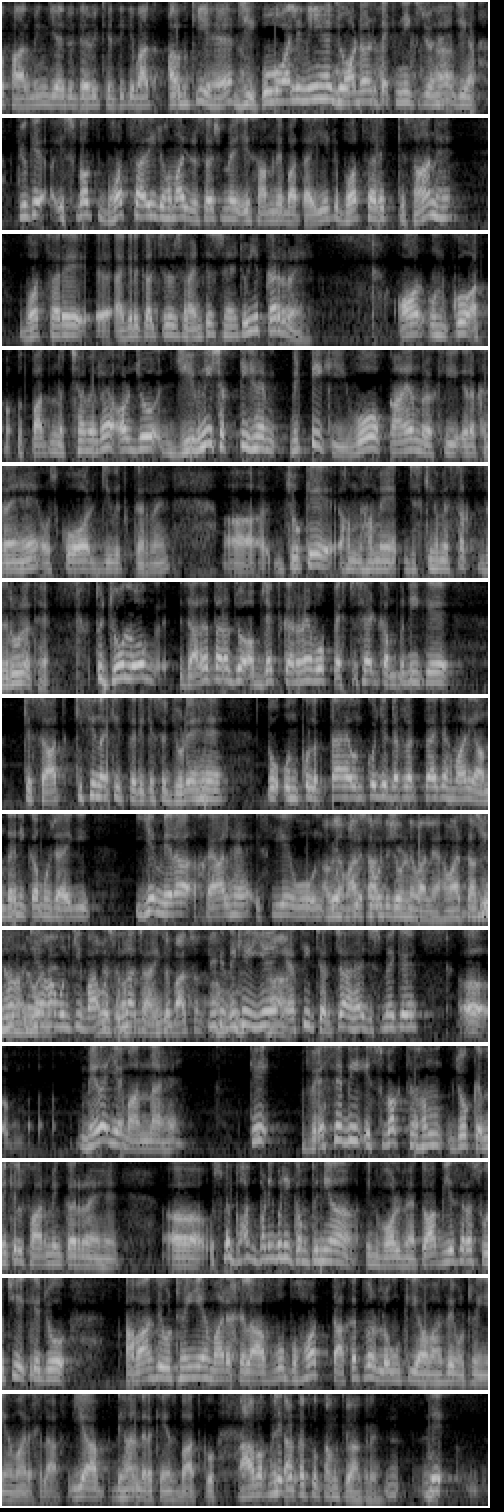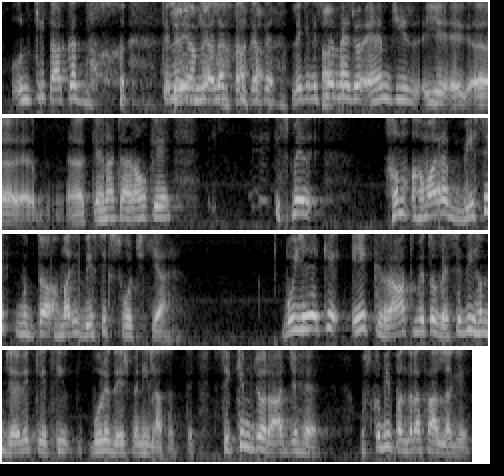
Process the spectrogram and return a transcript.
फ़ार्मिंग या जो जैविक खेती की बात अब की है जी। वो वाली नहीं है जो मॉडर्न टेक्निक्स जो हैं जी हाँ। क्योंकि इस वक्त बहुत सारी जो हमारी रिसर्च में ये सामने बात आई है कि बहुत सारे किसान हैं बहुत सारे एग्रीकल्चरल साइंटिस्ट हैं जो ये कर रहे हैं। और उनको उत्पादन अच्छा मिल रहा है और जो जीवनी शक्ति है मिट्टी की वो कायम रखी रख रहे हैं उसको और जीवित कर रहे हैं। जो कि हम हमें जिसकी हमें सख्त ज़रूरत है। तो जो लोग ज़्यादातर अब जो ऑब्जेक्ट कर रहे हैं वो पेस्टिसाइड कंपनी के के साथ किसी ना किसी तरीके से जुड़े हैं। तो उनको लगता है उनको ये डर लगता है कि हमारी आमदनी कम हो जाएगी। ये मेरा ख्याल है इसलिए वो उन, अभी हमारे साथ भी जुड़ने वाले हैं हमारे साथ जी हाँ जी हाँ हम उनकी बातें सुनना चाहेंगे। क्योंकि देखिए ये हाँ। ऐसी चर्चा है जिसमें कि मेरा ये मानना है कि वैसे भी इस वक्त हम जो केमिकल फ़ार्मिंग कर रहे हैं उसमें बहुत बड़ी बड़ी कंपनियाँ इन्वॉल्व हैं। तो आप ये जरा सोचिए कि जो आवाज़ें उठ रही हैं हमारे खिलाफ वो बहुत ताकतवर लोगों की आवाज़ें उठ रही हैं हमारे खिलाफ। ये आप ध्यान में रखें इस बात को। आप अपनी ताकत को कम क्यों आंक रहे हैं? उनकी ताकत चलिए, हमने- हमने अलग ताकत है। लेकिन इसमें मैं जो अहम चीज़ ये कहना चाह रहा हूँ कि इसमें हम हमारा बेसिक मुद्दा हमारी बेसिक सोच क्या है? वो ये है कि एक रात में तो वैसे भी हम जैविक खेती पूरे देश में नहीं ला सकते। सिक्किम जो राज्य है, उसको भी पंद्रह साल लगे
